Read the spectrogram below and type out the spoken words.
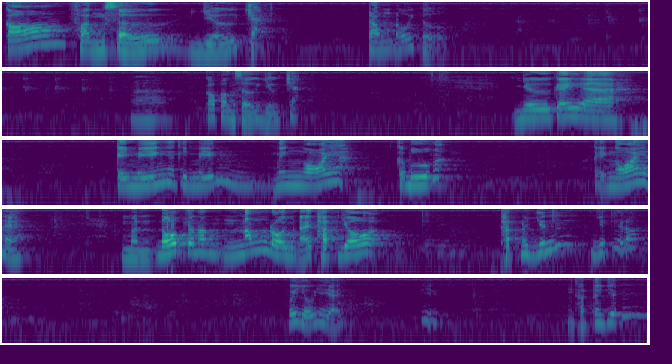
Có phần sự giữ chặt trong đối tượng. À, có phần sự giữ chắc như cái à, cái miếng cái miếng miếng ngói cái bương á. Cái ngói nè, mình đốt cho nó nóng rồi mình để thịt vô thịt nó dính dính cái đó. Ví dụ như vậy. Thịt nó dính.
